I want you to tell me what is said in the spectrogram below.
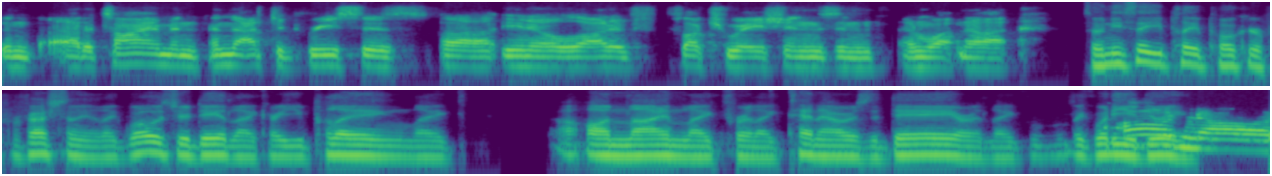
and, at a time, and, and that decreases, uh, you know, a lot of fluctuations and, and whatnot. So when you say you play poker professionally, like what was your day like? Are you playing like online like for like 10 hours a day or like like what are you oh, doing no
